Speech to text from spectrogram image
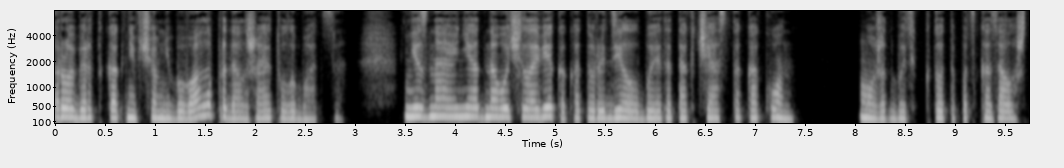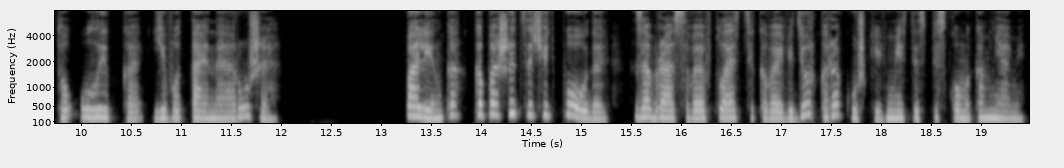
Роберт, как ни в чем не бывало, продолжает улыбаться. Не знаю ни одного человека, который делал бы это так часто, как он. Может быть, кто-то подсказал, что улыбка — его тайное оружие? Полинка копошится чуть поудаль, забрасывая в пластиковое ведерко ракушки вместе с песком и камнями.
